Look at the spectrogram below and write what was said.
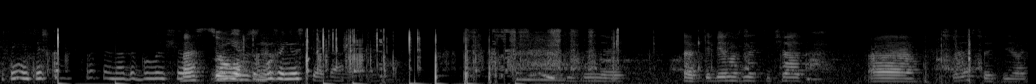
это не слишком просто, надо было еще... Да всё Нет, уже. чтобы уже не успел, да. Извиняюсь. Так, тебе нужно сейчас... э, знаешь, что сделать?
